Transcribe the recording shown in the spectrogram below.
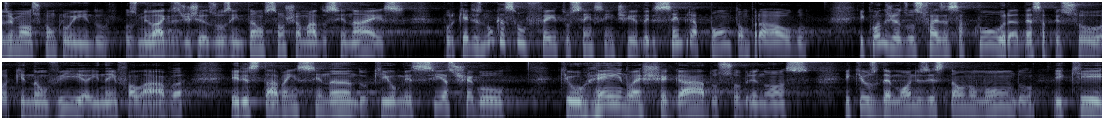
Meus irmãos, concluindo, os milagres de Jesus então são chamados sinais porque eles nunca são feitos sem sentido, eles sempre apontam para algo. E quando Jesus faz essa cura dessa pessoa que não via e nem falava, ele estava ensinando que o Messias chegou, que o reino é chegado sobre nós e que os demônios estão no mundo e que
